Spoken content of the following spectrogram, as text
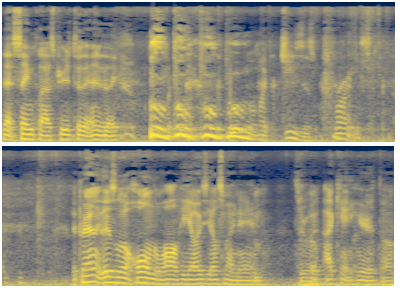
That same class period to the end, like, boom, boom, boom, boom. I'm like, Jesus Christ. Apparently, there's a little hole in the wall. He always yells my name through it. I can't hear it, though.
